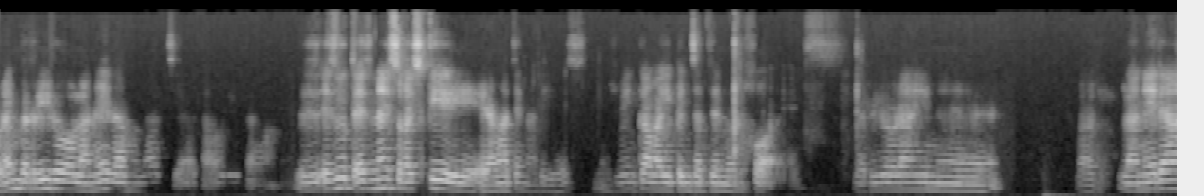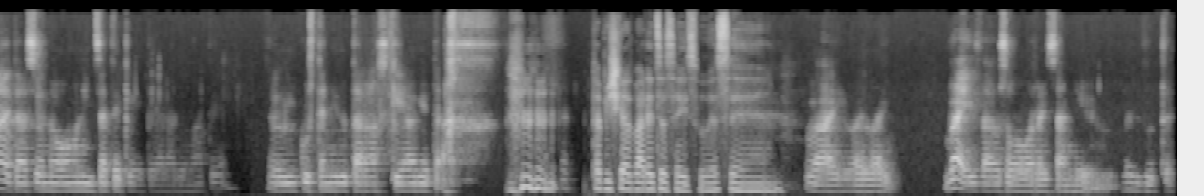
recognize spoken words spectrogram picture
orain berriro lanera molatzea eta hori eta... Ez, ez dut, ez naiz gaizki eramaten ari, ez? Ez benka bai pentsatzen dut, jo, berriro orain e, bai, lanera eta zion dugu nintzateke pedalak emate. Edo ikusten ditut argazkiak eta... Eta pixkat baretze zaizu, ez? E... Bai, bai, bai. Bai, ez da oso horra izan ni, dute.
